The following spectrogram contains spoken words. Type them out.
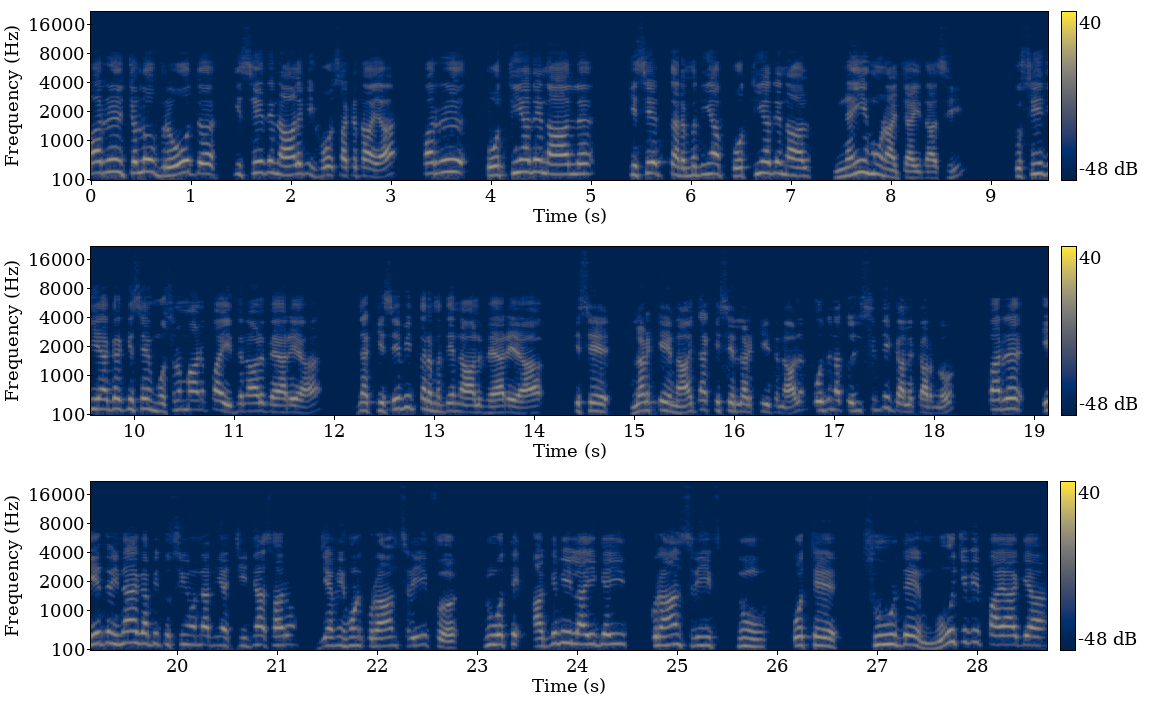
ਪਰ ਚਲੋ ਵਿਰੋਧ ਕਿਸੇ ਦੇ ਨਾਲ ਵੀ ਹੋ ਸਕਦਾ ਆ, ਪਰ ਪੋਥੀਆਂ ਦੇ ਨਾਲ ਕਿਸੇ ਧਰਮ ਦੀਆਂ ਪੋਥੀਆਂ ਦੇ ਨਾਲ ਨਹੀਂ ਹੋਣਾ ਚਾਹੀਦਾ ਸੀ। ਤੁਸੀਂ ਜੇ ਅਗਰ ਕਿਸੇ ਮੁਸਲਮਾਨ ਭਾਈ ਦੇ ਨਾਲ ਵੈਰ ਆ ਜਾਂ ਕਿਸੇ ਵੀ ਧਰਮ ਦੇ ਨਾਲ ਵੈਰ ਆ ਕਿਸੇ ਲੜਕੇ ਨਾਲ ਜਾਂ ਕਿਸੇ ਲੜਕੀ ਦੇ ਨਾਲ, ਉਹਦੇ ਨਾਲ ਤੁਸੀਂ ਸਿੱਧੀ ਗੱਲ ਕਰ ਲਓ। ਪਰ ਇਹ ਤਾਂ ਨਹੀਂ ਨਾ ਹੈਗਾ ਵੀ ਤੁਸੀਂ ਉਹਨਾਂ ਦੀਆਂ ਚੀਜ਼ਾਂ ਸਾਰੋ, ਜਿਵੇਂ ਹੁਣ ਕੁਰਾਨ ਸ਼ਰੀਫ ਨੂੰ ਉੱਥੇ ਅੱਗ ਵੀ ਲਾਈ ਗਈ। ਕੁਰਾਨ ਸ਼ਰੀਫ ਨੂੰ ਉੱਥੇ ਸੂਰ ਦੇ ਮੂੰਹ 'ਚ ਵੀ ਪਾਇਆ ਗਿਆ।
